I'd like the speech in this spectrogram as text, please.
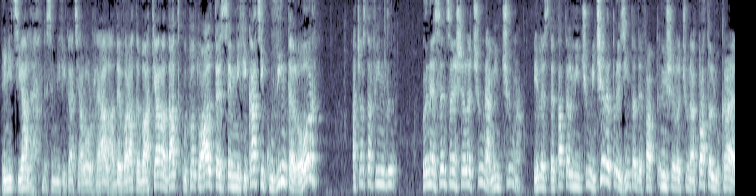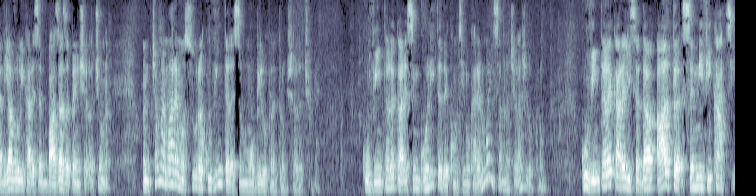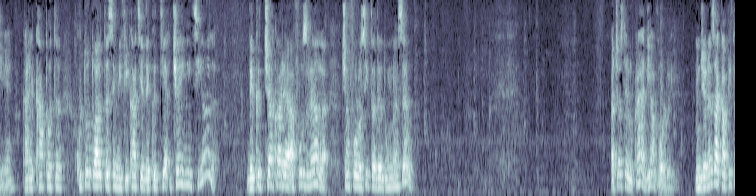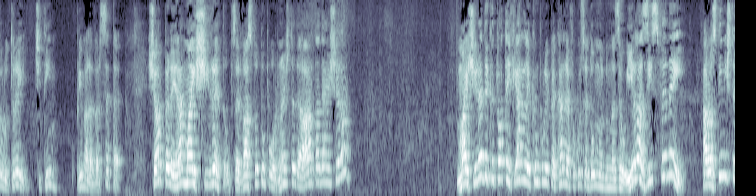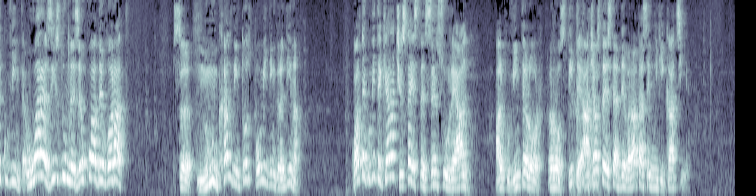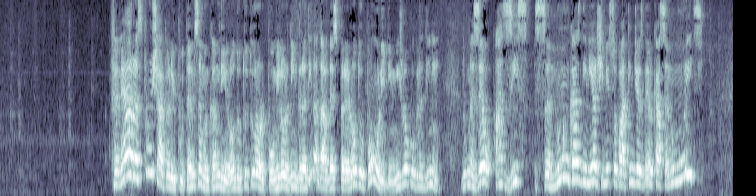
Inițială, de semnificația lor reală, adevărată, ba chiar a dat cu totul alte semnificații cuvintelor, aceasta fiind în esență înșelăciunea, minciuna. El este tatăl minciunii. Ce reprezintă de fapt înșelăciunea, toată lucrarea diavolului care se bazează pe înșelăciune? În cea mai mare măsură, cuvintele sunt mobilul pentru înșelăciune. Cuvintele care sunt golite de conținut, care nu mai înseamnă același lucru cuvintele care li se dă altă semnificație, care capătă cu totul altă semnificație decât cea inițială, decât cea care a fost reală, cea folosită de Dumnezeu. Aceasta e lucrarea diavolului. În Geneza, capitolul 3, citim primele versete. Șarpele era mai șiret. Observați, totul pornește de la arta de a înșela mai șire decât toate fiarele câmpului pe care le-a făcuse Domnul Dumnezeu. El a zis femei, a rostit niște cuvinte. Oare a zis Dumnezeu cu adevărat să nu mâncați din toți pomii din grădina? Cu alte cuvinte, chiar acesta este sensul real al cuvintelor rostite. Aceasta este adevărata semnificație. Femeia a răspuns șarpelui, putem să mâncăm din rodul tuturor pomilor din grădină, dar despre rodul pomului din mijlocul grădinii Dumnezeu a zis să nu mâncați din el și nici să vă atingeți de el ca să nu muriți.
